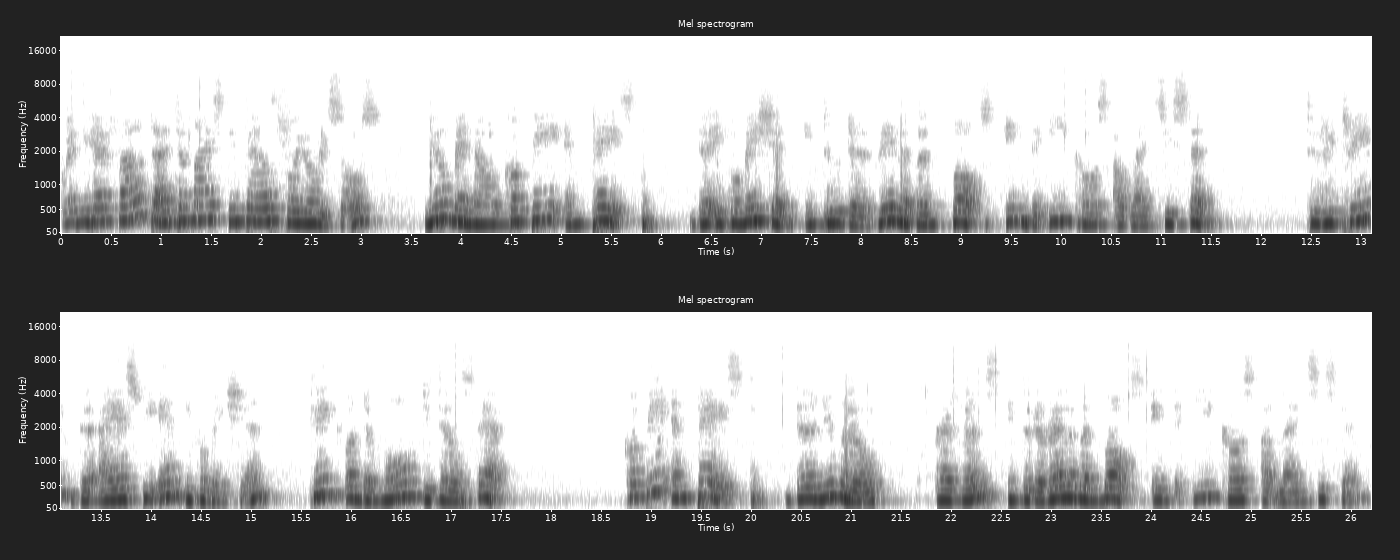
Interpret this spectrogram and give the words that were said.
When you have found the itemized details for your resource, you may now copy and paste the information into the relevant box in the eCourse outline system. To retrieve the ISBN information, click on the More Details tab. Copy and paste the numeral reference into the relevant box in the eCourse outline system.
